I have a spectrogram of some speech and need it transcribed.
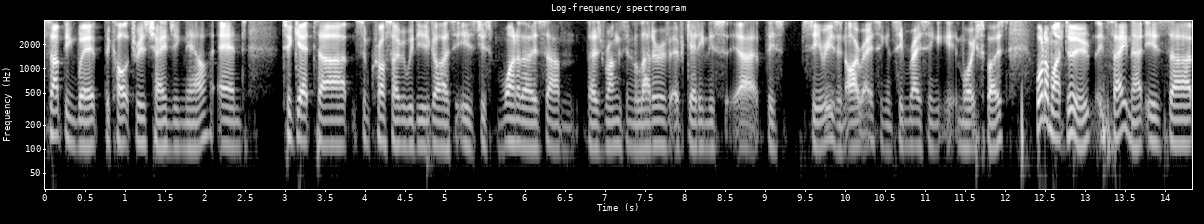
something where the culture is changing now, and to get uh, some crossover with you guys is just one of those um, those rungs in the ladder of, of getting this uh, this series and iRacing and sim racing more exposed. What I might do in saying that is uh,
